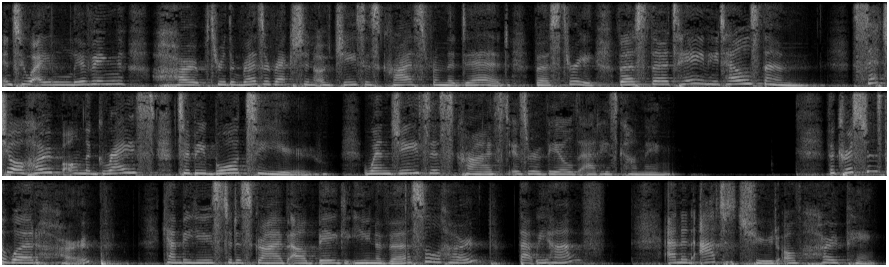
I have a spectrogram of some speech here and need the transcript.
into a living hope through the resurrection of Jesus Christ from the dead. Verse 3. Verse 13, he tells them, set your hope on the grace to be brought to you when Jesus Christ is revealed at his coming. For Christians, the word hope can be used to describe our big universal hope that we have and an attitude of hoping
